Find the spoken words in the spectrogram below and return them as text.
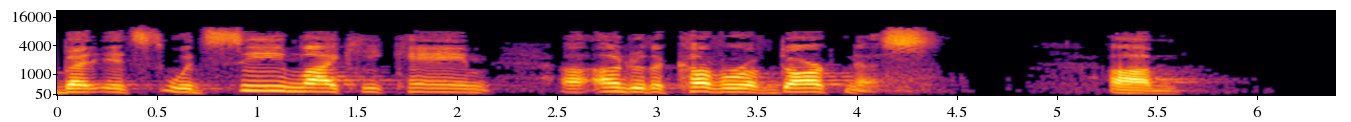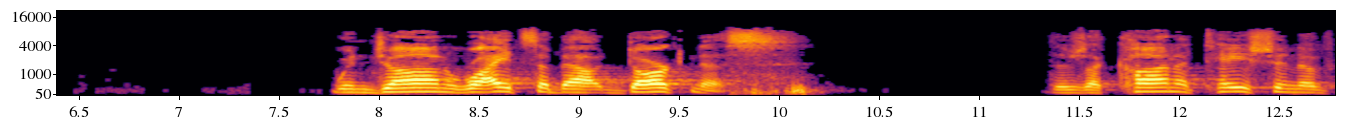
But it would seem like he came uh, under the cover of darkness. Um, when John writes about darkness, there's a connotation of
